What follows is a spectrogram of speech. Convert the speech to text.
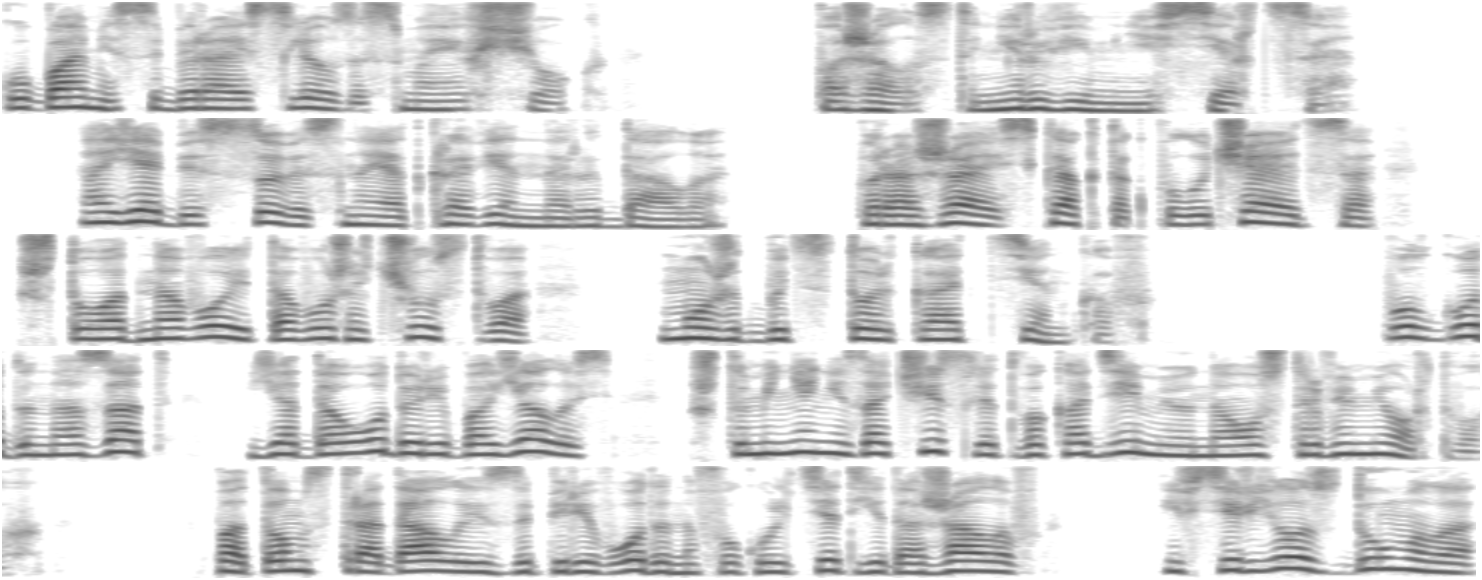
губами собирая слезы с моих щек. «Пожалуйста, не рви мне сердце». А я бессовестно и откровенно рыдала, поражаясь, как так получается, что у одного и того же чувства может быть столько оттенков. Полгода назад я до одури боялась, что меня не зачислят в Академию на острове мертвых. Потом страдала из-за перевода на факультет едожалов и всерьез думала,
